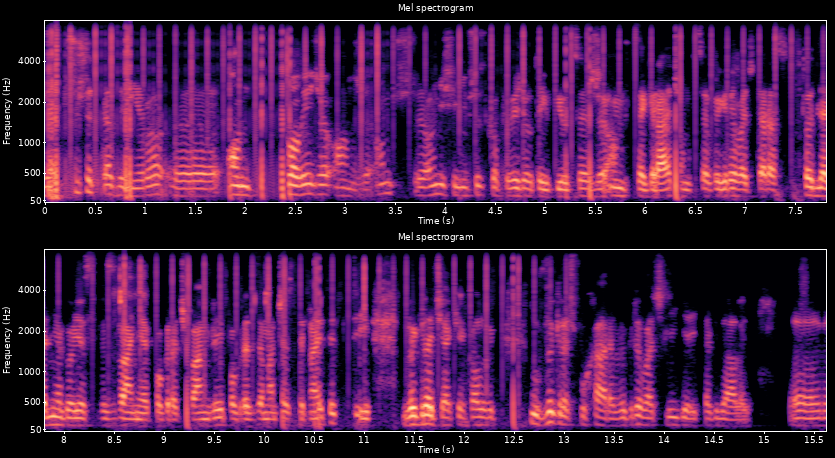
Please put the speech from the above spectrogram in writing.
Jak przyszedł Kazimiro, e, on powiedział on, że on, on się nie wszystko powiedział tej piłce, że on chce grać, on chce wygrywać teraz. To dla niego jest wyzwanie pograć w Anglii, pograć za Manchester United i wygrać jakiekolwiek, no wygrać puchary, wygrywać ligę i tak dalej. E,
